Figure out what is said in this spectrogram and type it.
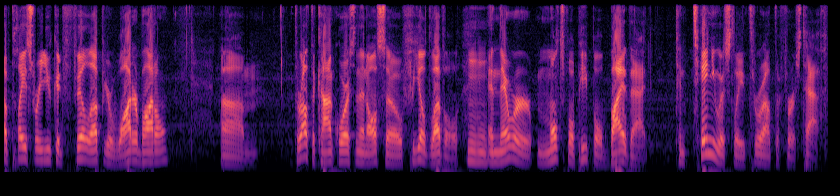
a place where you could fill up your water bottle um, throughout the concourse and then also field level. And there were multiple people by that continuously throughout the first half.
